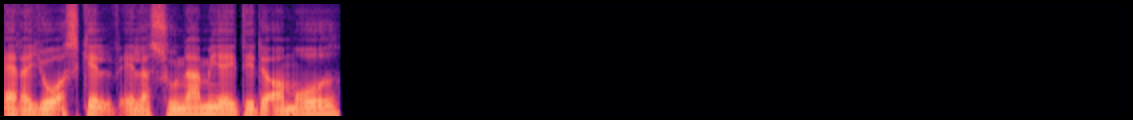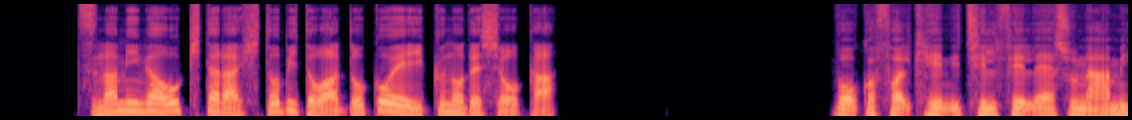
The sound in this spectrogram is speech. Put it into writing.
Er der jordskælv eller tsunamier i dette område? 津波が起きたら人々はどこへ行くのでしょうか Hvor går folk hen i tilfælde af tsunami?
